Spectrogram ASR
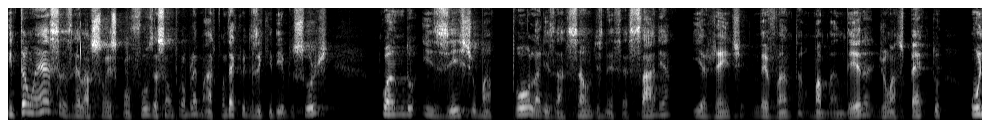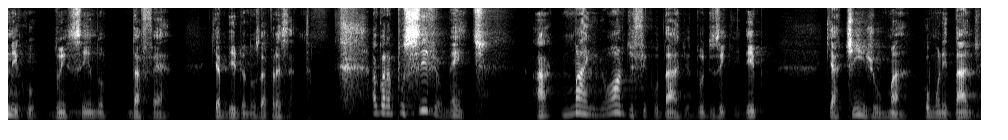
Então, essas relações confusas são problemáticas. Quando é que o desequilíbrio surge? Quando existe uma polarização desnecessária e a gente levanta uma bandeira de um aspecto único do ensino da fé que a Bíblia nos apresenta. Agora, possivelmente, a maior dificuldade do desequilíbrio que atinge uma comunidade,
